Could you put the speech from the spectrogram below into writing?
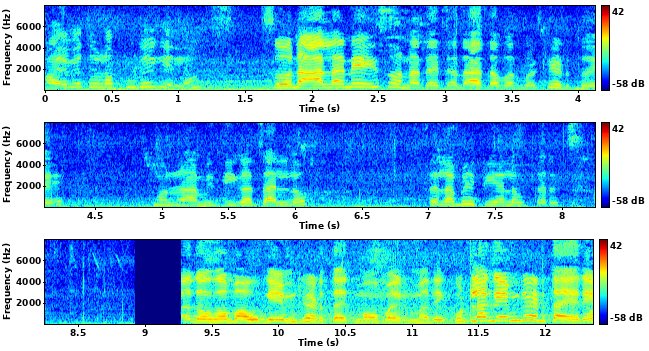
हायवे थोडा पुढे गेला. सोना आला नाही सोना त्याच्या दादा बरोबर खेळतोय. म्हणून आम्ही तिघं चाललो. चला भेटूया लवकरच. दोघं भाऊ गेम खेळतायत मोबाईल मध्ये. कुठला गेम खेळताय रे?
